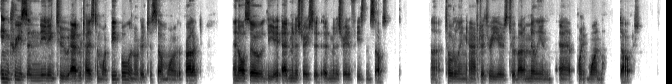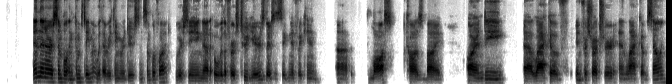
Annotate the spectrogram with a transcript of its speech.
increase in needing to advertise to more people in order to sell more of the product and also the administrative administrative fees themselves uh, totaling after three years to about a million point point one dollars and then our simple income statement with everything reduced and simplified we're seeing that over the first two years there's a significant uh, loss caused by r&d uh, lack of infrastructure and lack of selling.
